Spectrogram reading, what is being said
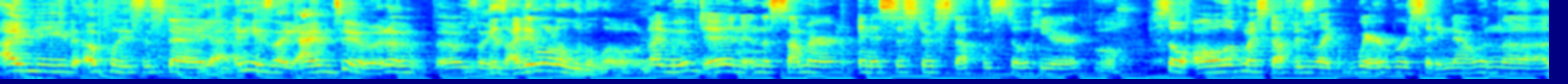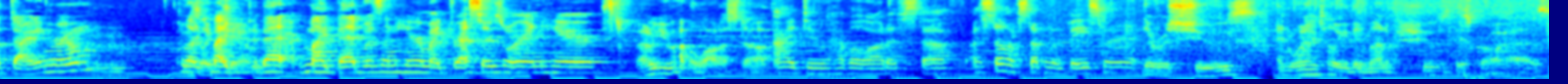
I need a place to stay. Yeah. And he's like, I am too. And I, I was like, Because I didn't want to live alone. but I moved in in the summer and his sister's stuff was still here. Ugh. So all of my stuff is like where we're sitting now in the dining room. Was, Like, like, my bed, my bed was in here, my dressers were in here. Oh, you have a lot of stuff. I do have a lot of stuff. I still have stuff in the basement. There was shoes, and when I tell you the amount of shoes this girl has,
